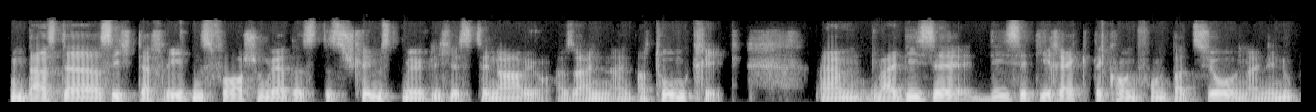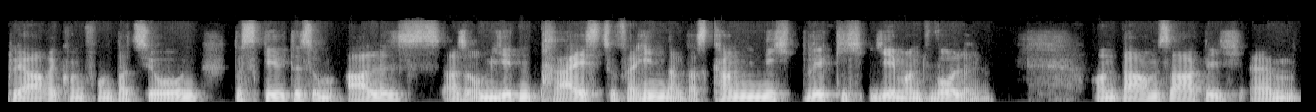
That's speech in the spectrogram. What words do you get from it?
Und aus der Sicht der Friedensforschung wäre das das schlimmstmögliche Szenario, also ein, ein Atomkrieg. Ähm, weil diese, diese direkte Konfrontation, eine nukleare Konfrontation, das gilt es um alles, also um jeden Preis zu verhindern. Das kann nicht wirklich jemand wollen. Und darum sage ich, ähm,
